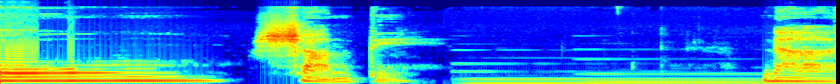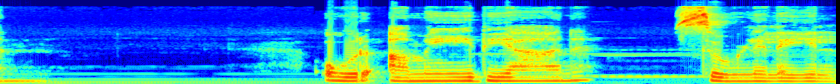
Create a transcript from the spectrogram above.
ஓம் சாந்தி நான் ஓர் அமைதியான சூழ்நிலையில்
